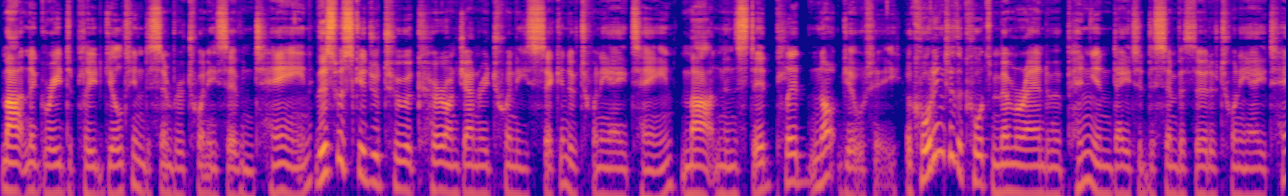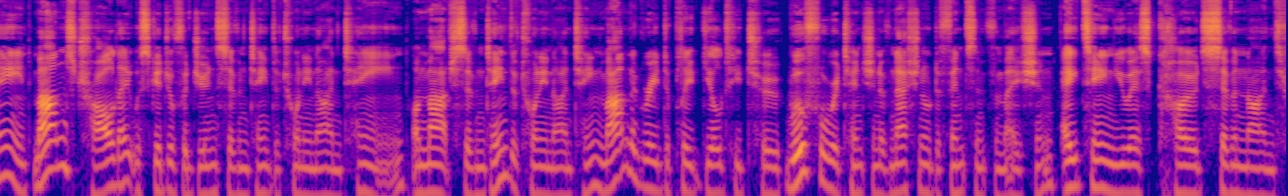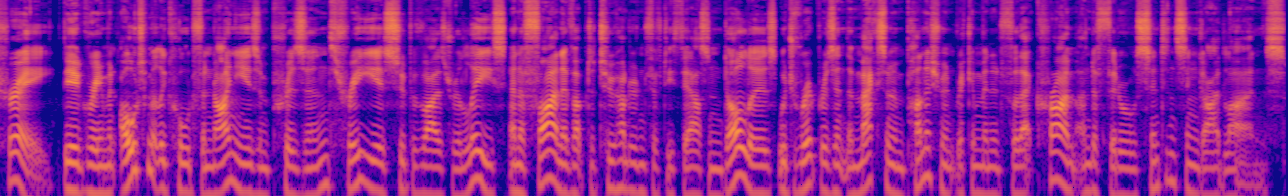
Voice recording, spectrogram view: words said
Martin agreed to plead guilty in December of 2017. This was scheduled to occur on January 22nd of 2018. Martin instead pled not guilty. According to the court's memorandum opinion dated December 3rd of 2018, Martin's trial date was scheduled for June 17th of 2019. On March 17th of 2019, Martin agreed to plead guilty to willful retention of national defense information, 18 US Code 793. The agreement ultimately called for 9 years in prison, 3 years supervised supervised release and a fine of up to $250,000, which represent the maximum punishment recommended for that crime under federal sentencing guidelines.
